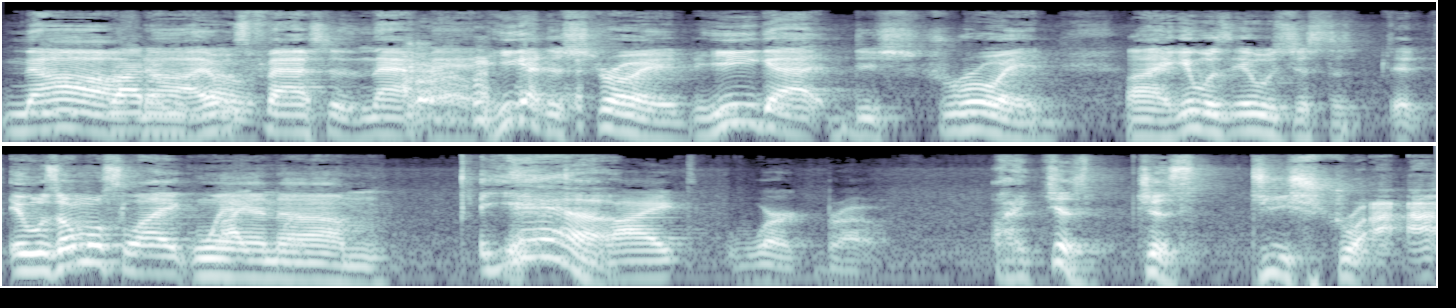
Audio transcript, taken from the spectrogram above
No, Right no, it was faster than that, man. He got destroyed. He got destroyed. Like it was, it was just, a, it, it was almost like when, Light um, yeah, light work, bro. like just, just destroy. I, I-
